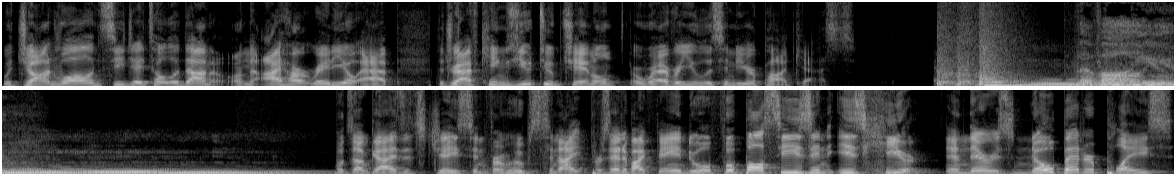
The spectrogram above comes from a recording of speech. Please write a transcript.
with John Wall and CJ Toledano on the iHeartRadio app, the DraftKings YouTube channel, or wherever you listen to your podcasts. The volume. What's up, guys? It's Jason from Hoops Tonight, presented by FanDuel. Football season is here, and there is no better place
